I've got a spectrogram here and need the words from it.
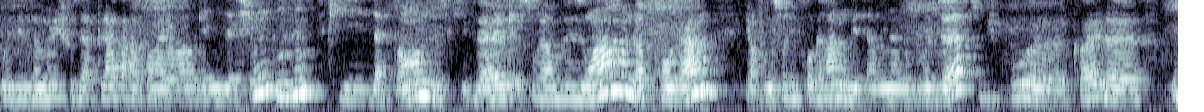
poser vraiment les choses à plat par rapport à leur organisation, mhm. ce qu'ils attendent, ce qu'ils veulent, quels sont leurs besoins, leur programme. Et en fonction du programme, on détermine un nombre d'heures qui du coup euh, collent euh, ou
